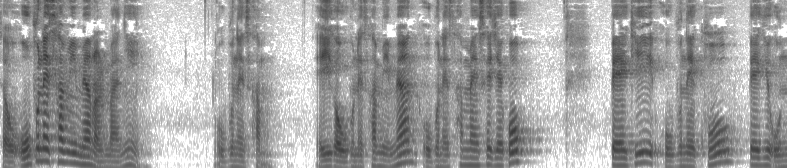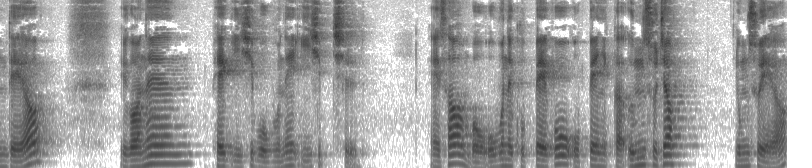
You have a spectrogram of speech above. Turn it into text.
자, 5분의 3이면 얼마니? 5분의 3 A가 5분의 3이면 5분의 3의 세제곱 빼기 5분의 9 빼기 5인데요. 이거는 125분의 27 에서 뭐 5분의 9 빼고 5 빼니까 음수죠? 음수예요.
